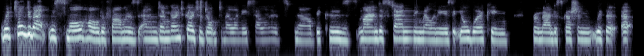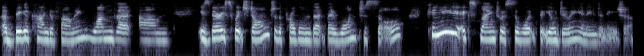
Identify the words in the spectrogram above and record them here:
We've talked about the smallholder farmers, and I'm going to go to Dr. Melony Salinas now because my understanding, Melony, is that you're working from our discussion with a, a bigger kind of farming, one that um, is very switched on to the problem that they want to solve. Can you explain to us the work that you're doing in Indonesia?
